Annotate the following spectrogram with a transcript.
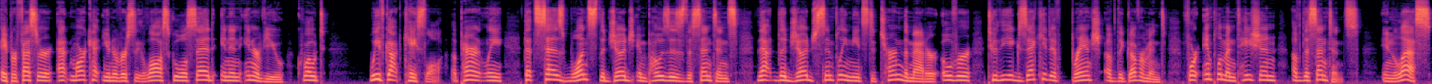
a professor at Marquette University Law School, said in an interview, quote, We've got case law, apparently, that says once the judge imposes the sentence, that the judge simply needs to turn the matter over to the executive branch of the government for implementation of the sentence, unless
